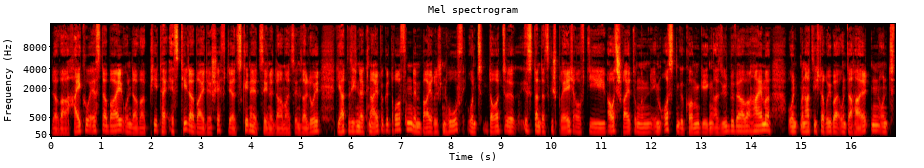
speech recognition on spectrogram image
da war Heiko S. dabei und da war Peter S.T. dabei, der Chef der Skinhead-Szene damals in Saloy. Die hatten sich in der Kneipe getroffen, im Bayerischen Hof und dort äh, ist dann das Gespräch auf die Ausschreitungen im Osten gekommen gegen Asylbewerberheime und man hat sich darüber unterhalten und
